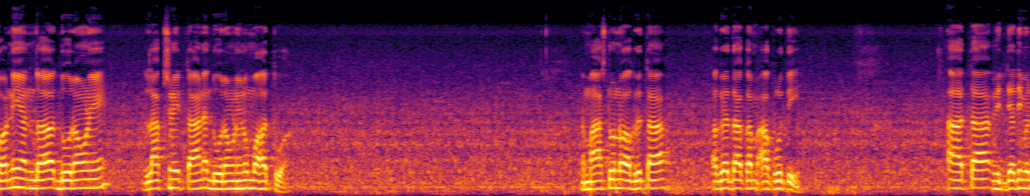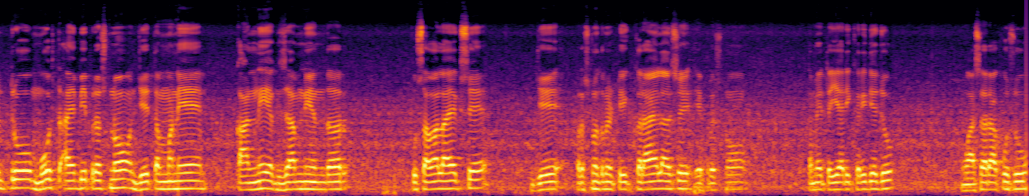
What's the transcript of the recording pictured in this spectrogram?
છની અંદર દોરવણી લાક્ષણિકતા અને દોરવણીનું મહત્ત્વ માસ્ટોનો અગ્રતા, અગ્રતાક્રમ આકૃતિ. આ હતા વિદ્યાર્થી મિત્રો મોસ્ટ આઈબી પ્રશ્નો જે તમને કાલની એક્ઝામની અંદર પૂછાવા લાયક છે. જે પ્રશ્નો તમે ટીક કરાયેલા છે, એ પ્રશ્નો તમે તૈયારી કરી દેજો. હું આશા રાખું છું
